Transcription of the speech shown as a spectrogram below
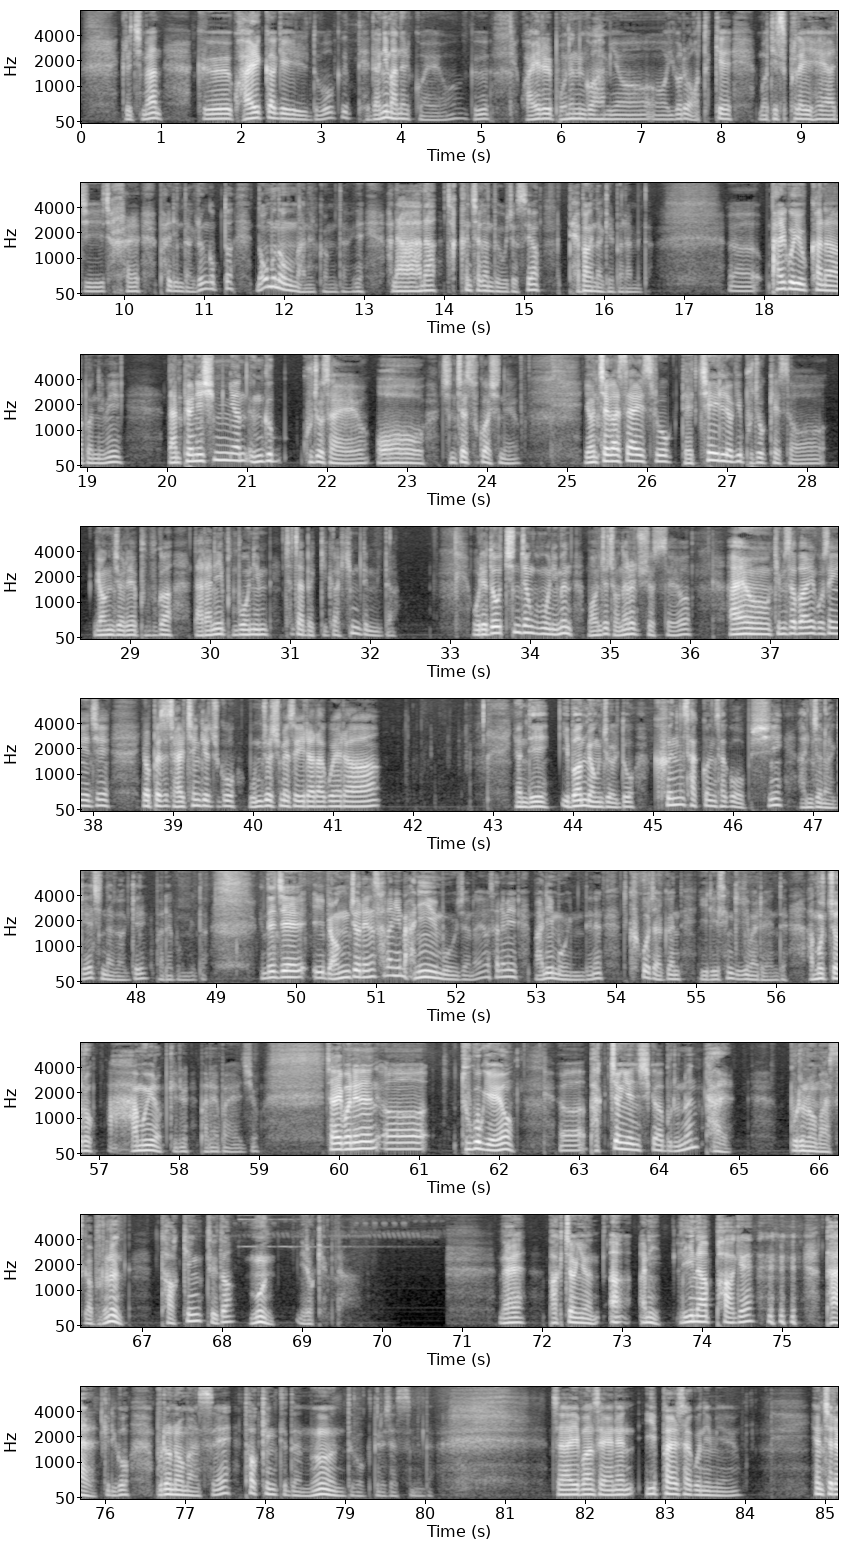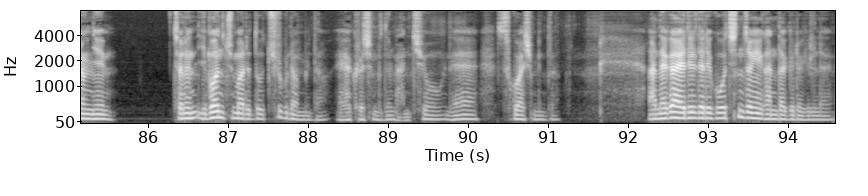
그렇지만 그 과일 가게 일도 그 대단히 많을 거예요. 그 과일을 보는 거 하며 어 이거를 어떻게 뭐 디스플레이 해야지 잘 팔린다 이런 것부터 너무 너무 많을 겁니다. 그냥 하나하나 차근차근 배우셨어요. 대박 나길 바랍니다. 어 8961 아버님이 남편이 10년 응급 구조사예요. 오, 진짜 수고하시네요. 연차가 쌓일수록 대체 인력이 부족해서 명절에 부부가 나란히 부모님 찾아뵙기가 힘듭니다. 올해도 친정 부모님은 먼저 전화를 주셨어요. 아유, 김서방이 고생이지. 옆에서 잘 챙겨주고 몸 조심해서 일하라고 해라. 현디 이번 명절도 큰 사건 사고 없이 안전하게 지나가길 바라봅니다. 근데 이제 이 명절에는 사람이 많이 모이잖아요. 사람이 많이 모이는 데는 크고 작은 일이 생기기 마련인데 아무쪼록 아무 일 없기를 바라봐야죠. 자 이번에는 어, 두 곡이에요. 어, 박정현 씨가 부르는 달, 브루노 마스가 부르는 Talking to the Moon 이렇게입니다. 네, 박정현, 아, 아니, 리나 팍의 달, 그리고 브루노 마스의 Talking to the Moon 두곡 들으셨습니다. 자, 이번 사연은 2849님이에요. 현철형님, 저는 이번 주말에도 출근합니다. 예, 그러신 분들 많죠. 네, 수고하십니다. 아내가 애들 데리고 친정에 간다 그러길래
